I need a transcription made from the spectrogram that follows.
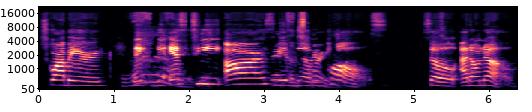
strawberry. They the Wow. STRs Very give them concerning. pause. So I don't know.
